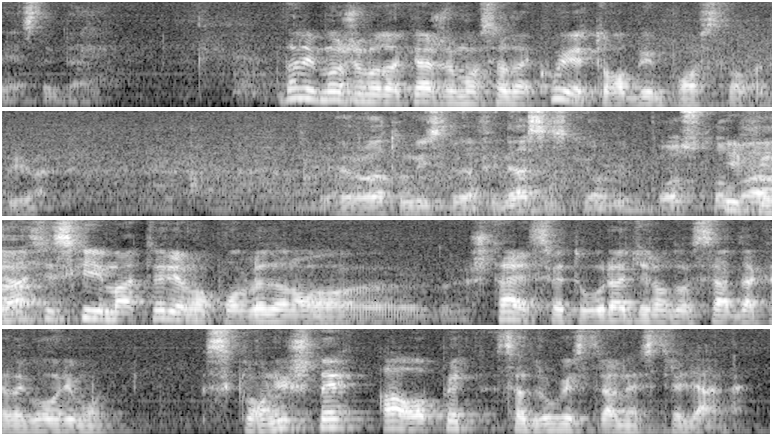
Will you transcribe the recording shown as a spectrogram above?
15 dana. Da li možemo da kažemo sada koji je to obim poslova bio? Verovatno mislim na finansijski obim poslova. I finansijski i materijalno pogledano šta je sve to urađeno do sada kada govorimo sklonište, a opet sa druge strane streljana.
